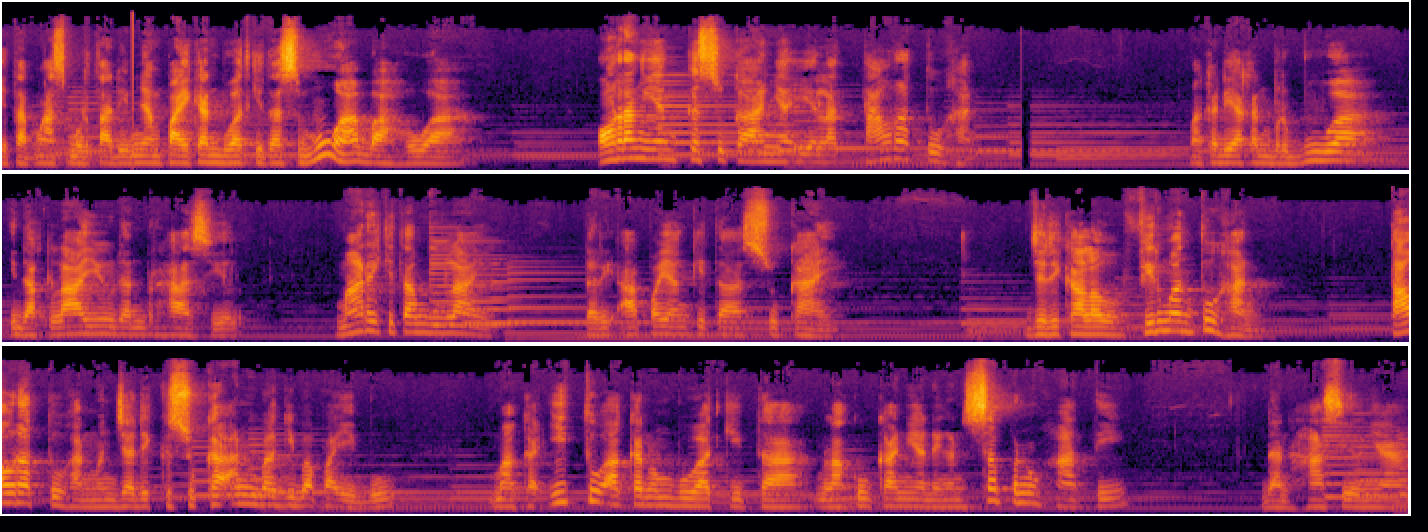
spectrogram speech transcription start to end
Kitab Mazmur tadi menyampaikan buat kita semua bahwa orang yang kesukaannya ialah Taurat Tuhan, maka dia akan berbuah, tidak layu dan berhasil. Mari kita mulai dari apa yang kita sukai. Jadi kalau firman Tuhan, Taurat Tuhan menjadi kesukaan bagi Bapak Ibu, maka itu akan membuat kita melakukannya dengan sepenuh hati dan hasilnya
